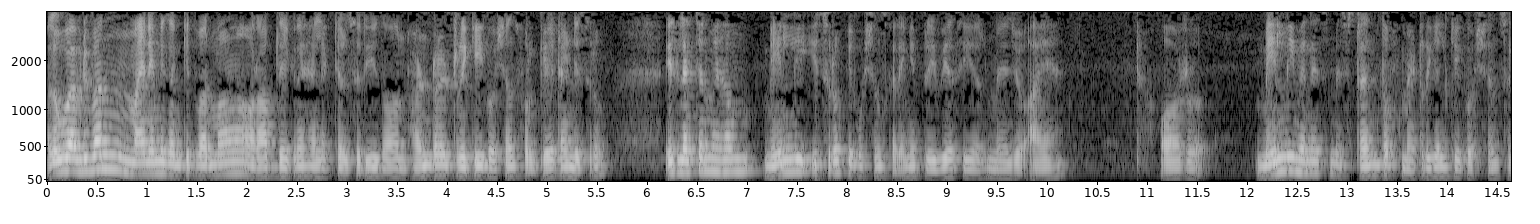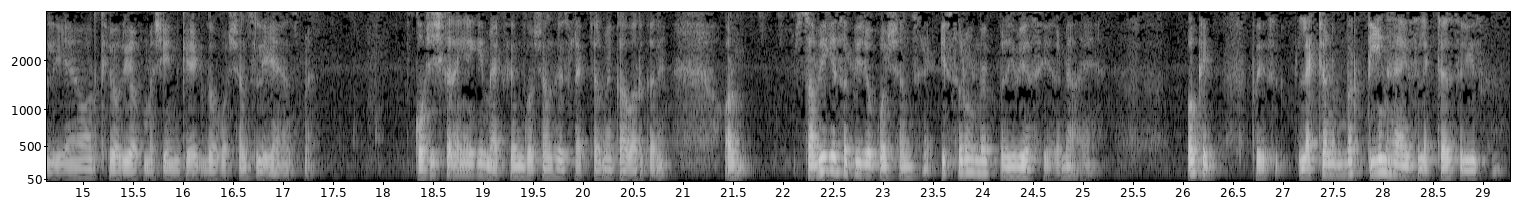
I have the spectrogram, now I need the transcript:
Hello everyone my name is Ankit Verma और आप देख रहे हैं lecture series on hundred tricky questions for GATE and ISRO इस लेक्चर में हम मेनली इसरो के क्वेश्चंस करेंगे प्रीवियस ईयर में जो आए हैं। और मेनली मैंने इसमें स्ट्रेंथ ऑफ़ मटेरियल के क्वेश्चंस लिए हैं और थ्योरी ऑफ़ मशीन के एक दो क्वेश्चंस लिए हैं इसमें। कोशिश करेंगे कि मैक्सिमम क्वेश्चंस इस लेक्चर में कवर करें और सभी के सभी जो क्वेश्चंस हैं इसरो में प्रीवियस ईयर में आए हैं। ओके तो इस लेक्चर नंबर तीन है इस लेक्चर सीरीज़ का।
